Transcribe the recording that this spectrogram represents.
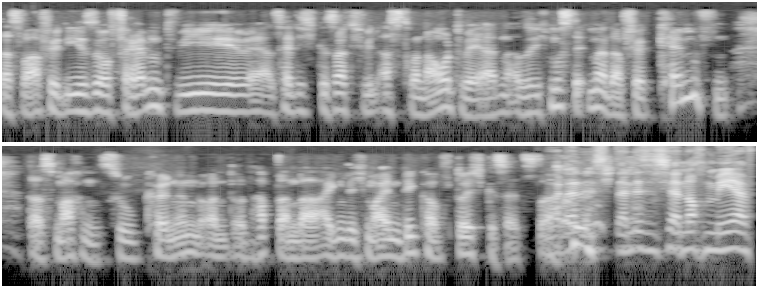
das war für die so fremd wie, als hätte ich gesagt, ich will Astronaut werden. Also ich musste immer dafür kämpfen, das machen zu können und, und habe dann da eigentlich meinen Dickkopf durchgesetzt. Aber dann ist, dann ist es ja noch mehr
